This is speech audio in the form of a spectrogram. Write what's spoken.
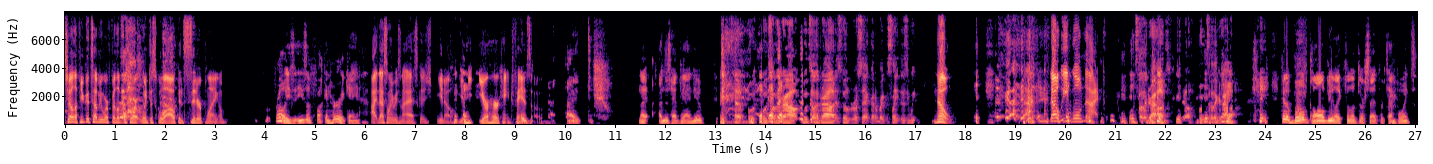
chill. If you could tell me where Philip Dorsett went to school, I'll consider playing him. Bro, he's he's a fucking hurricane. I, that's the only reason I ask because you know you're, you're a Hurricane fan. So I, I I'm just happy I knew. Boot- boots on the ground. Boots on the ground. Is Philip Dorsett going to break the slate this week? no, no, he will not. boots on the ground. You know, boots on the ground. Could a bold call be like Philip Dorsett for ten points?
